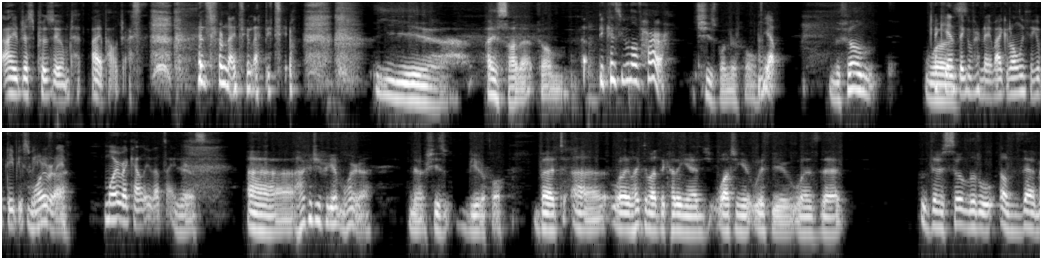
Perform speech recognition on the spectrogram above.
I just presumed. I apologize. it's from 1992 Yeah, I saw that film. because you love her. She's wonderful. Yep. The film was I can't think of her name. I can only think of DB Sweeney's Moira. name. Moira Kelly. That's right. Yes. Uh, how could you forget Moira? No, she's beautiful. But uh, what I liked about The Cutting Edge, watching it with you, was that there's so little of them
